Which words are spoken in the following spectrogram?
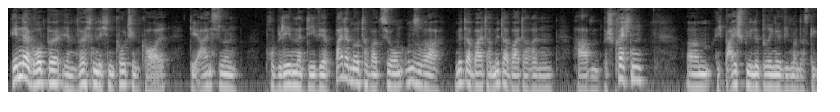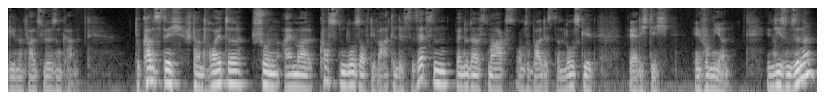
in der Gruppe im wöchentlichen Coaching Call die einzelnen Probleme, die wir bei der Motivation unserer Mitarbeiter, Mitarbeiterinnen haben, besprechen. Ähm, ich Beispiele bringe, wie man das gegebenenfalls lösen kann. Du kannst dich Stand heute schon einmal kostenlos auf die Warteliste setzen, wenn du das magst. Und sobald es dann losgeht, werde ich dich informieren. In diesem Sinne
